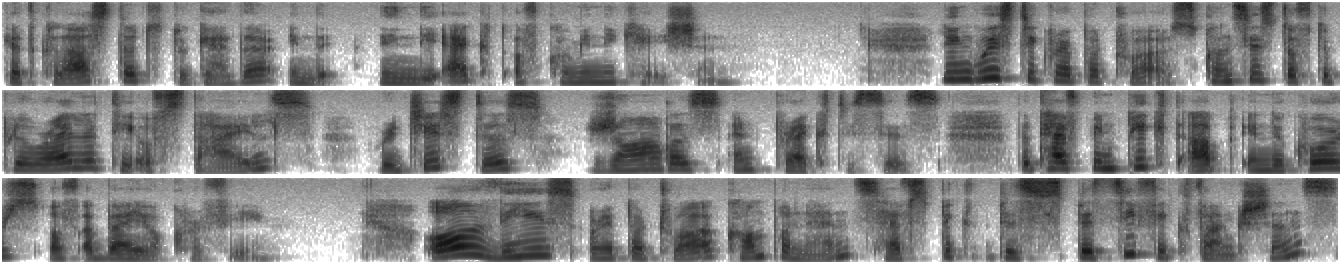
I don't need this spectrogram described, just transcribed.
get clustered together in the, in the act of communication. Linguistic repertoires consist of the plurality of styles, registers, genres and practices that have been picked up in the course of a biography. All these repertoire components have spe specific functions,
